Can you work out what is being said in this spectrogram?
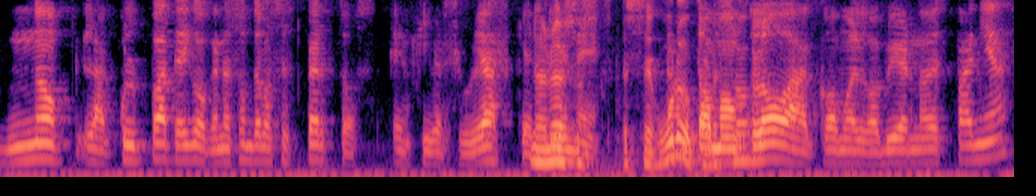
no, la culpa te digo que no son de los expertos en ciberseguridad que no, tiene no, es seguro, tanto Moncloa como el gobierno de España,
